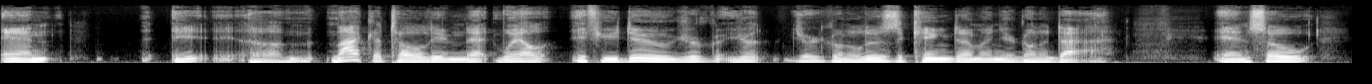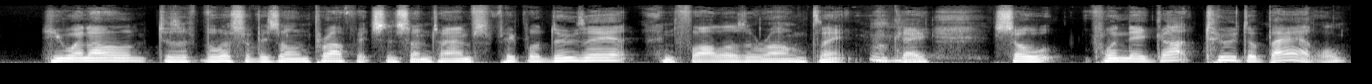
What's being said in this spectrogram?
And uh, Micah told him that, well, if you do, you're, you're, you're going to lose the kingdom and you're going to die. And so he went on to the voice of his own prophets. And sometimes people do that and follow the wrong thing. Mm-hmm. Okay. Mm-hmm. So when they got to the battle,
